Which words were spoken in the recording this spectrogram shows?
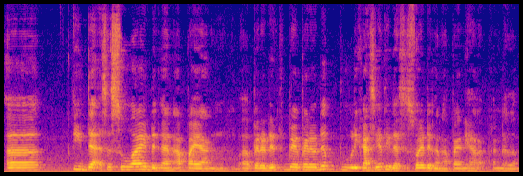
eh, tidak sesuai dengan apa yang eh, periode periode publikasinya tidak sesuai dengan apa yang diharapkan dalam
